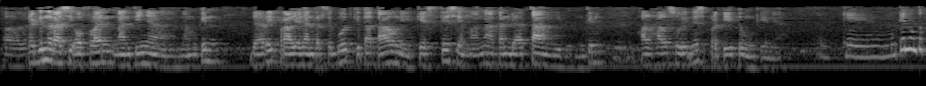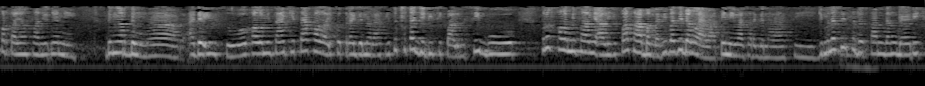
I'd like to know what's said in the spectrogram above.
eh, regenerasi offline nantinya. Nah, mungkin dari peralihan tersebut kita tahu nih case-case yang mana akan datang gitu. Mungkin hal-hal sulitnya seperti itu mungkin ya. Oke, mungkin untuk pertanyaan selanjutnya nih. Dengar-dengar ada isu kalau misalnya kita kalau ikut regenerasi itu kita jadi si paling sibuk. Terus kalau misalnya Alifa sama Bang Davi pasti udah ngelewatin nih masa regenerasi. Gimana sih sudut pandang dari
